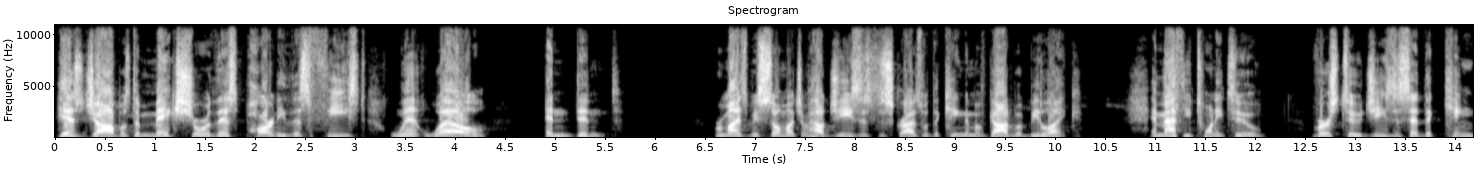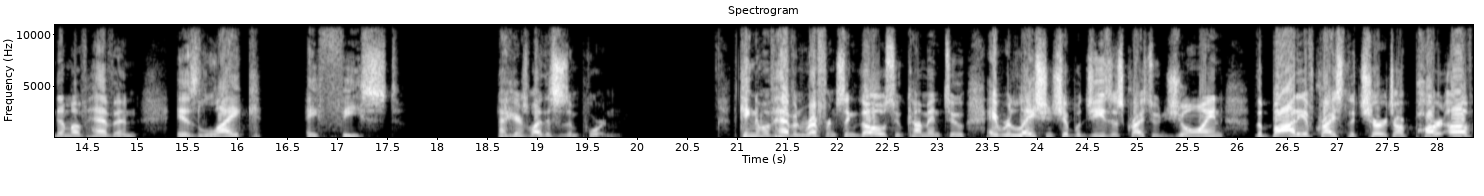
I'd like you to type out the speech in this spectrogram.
His job was to make sure this party, this feast, went well and didn't reminds me so much of how Jesus describes what the kingdom of God would be like. In Matthew 22, verse 2, Jesus said, The kingdom of heaven is like a feast. Now, here's why this is important. The kingdom of heaven, referencing those who come into a relationship with Jesus Christ, who join the body of Christ, the church, are part of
